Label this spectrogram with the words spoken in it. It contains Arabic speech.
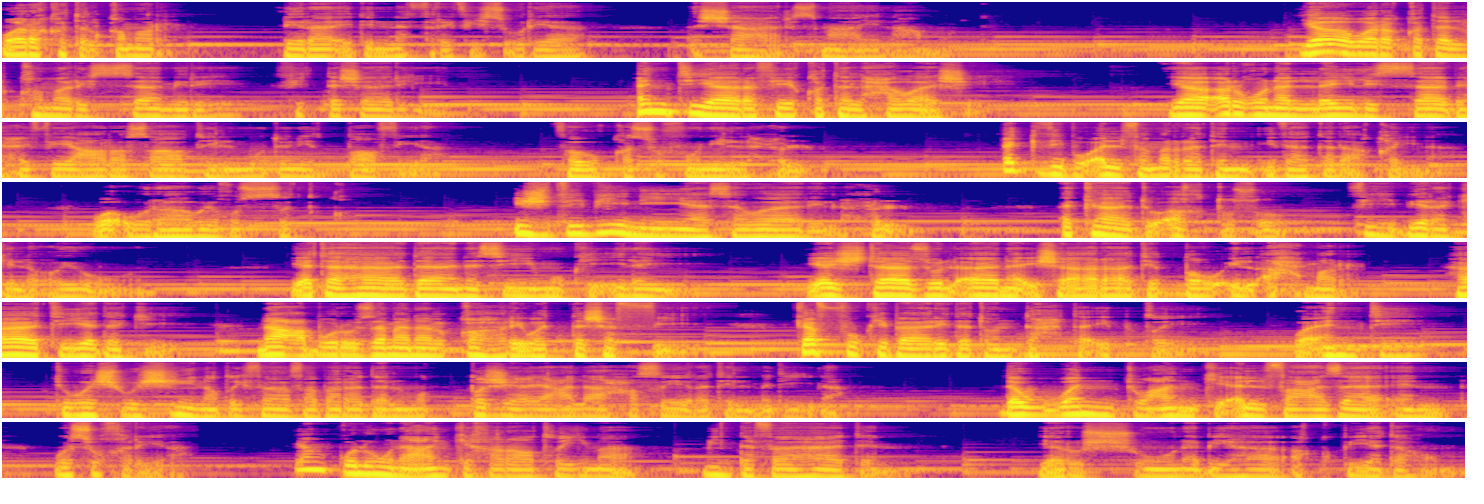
ورقة القمر لرائد النثر في سوريا الشاعر إسماعيل عمود. يا ورقة القمر السامر في التشارين أنت يا رفيقة الحواشي يا أرغن الليل السابح في عرصات المدن الطافية فوق سفن الحلم. أكذب ألف مرة إذا تلاقينا وأراوغ الصدق. اجذبيني يا سواري الحلم أكاد أغطس في برك العيون. يتهادى نسيمك إلي. يجتاز الآن إشارات الضوء الأحمر. هات يدك. نعبر زمن القهر والتشفي. كفك باردة تحت إبطي وأنت توشوشين ضفاف برد المضطجع على حصيرة المدينة. دونت عنك ألف عزاء وسخرية. ينقلون عنك خراطيم من تفاهات يرشون بها أقبيتهم.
